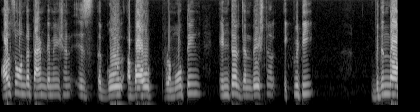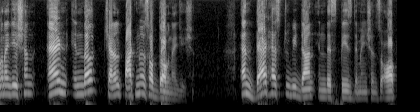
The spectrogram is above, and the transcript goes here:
Also on the time dimension is the goal about promoting intergenerational equity within the organization and in the channel partners of the organization and that has to be done in the space dimensions of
